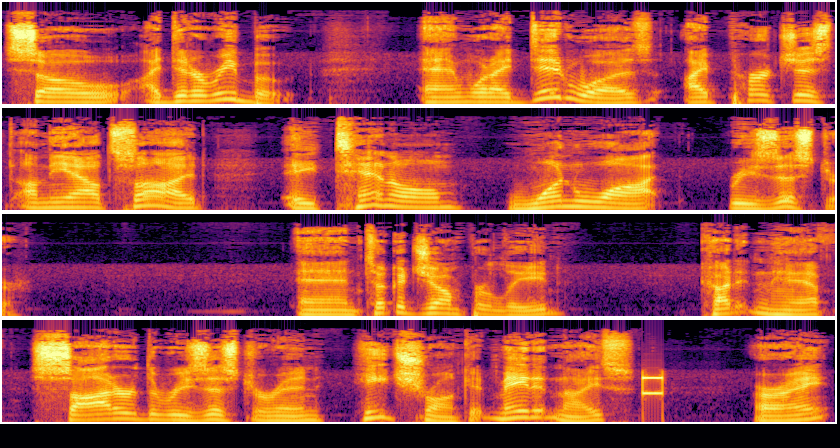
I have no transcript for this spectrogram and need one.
So I did a reboot. And what I did was I purchased on the outside a 10 ohm, 1 watt resistor and took a jumper lead, cut it in half, soldered the resistor in, heat shrunk it, made it nice. All right.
